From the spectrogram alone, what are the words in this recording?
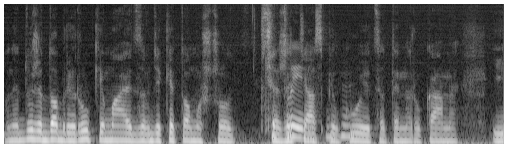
вони дуже добрі руки мають завдяки тому, що все Чутливі. життя спілкуються тими руками. І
